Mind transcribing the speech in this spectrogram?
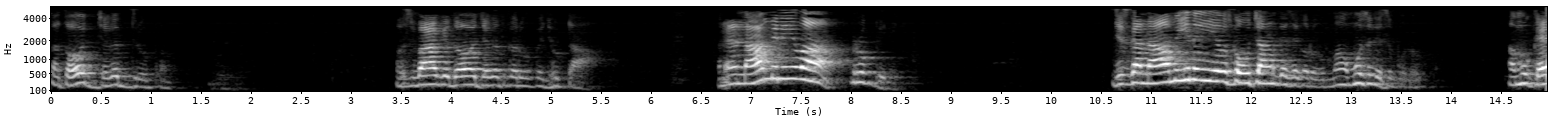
तथो जगत रूपम उस भाग दो जगत का रूप है झूठा नाम भी नहीं वहाँ रूप भी नहीं। जिसका नाम ही नहीं है, उसको उच्चारण कैसे करोगे? मुँह से कैसे बोलोगे? अमुक है,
